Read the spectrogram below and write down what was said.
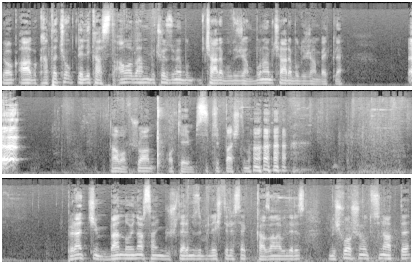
Yok abi kata çok delik hasta ama ben bu çözüme bu bir çare bulacağım. Buna bir çare bulacağım bekle. Tamam şu an okeyim. Script açtım. Brent'cim benle oynarsan güçlerimizi birleştirirsek kazanabiliriz. Wishfortune ultisini attı.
